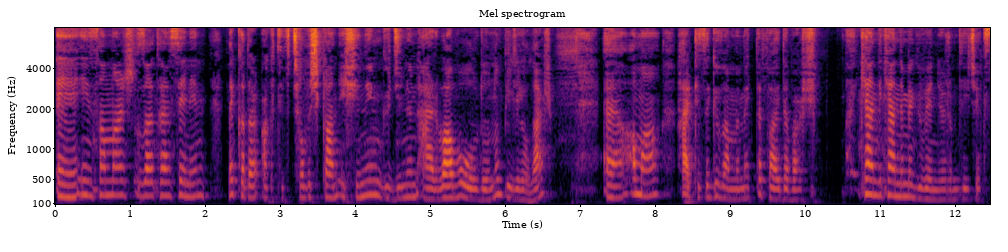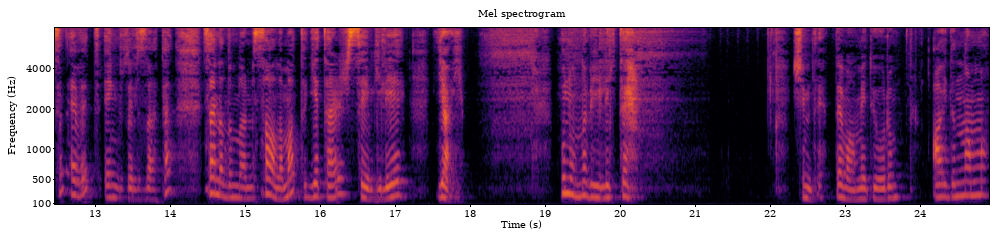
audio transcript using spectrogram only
Ee, insanlar zaten senin ne kadar aktif, çalışkan, işinin gücünün erbabı olduğunu biliyorlar. Ee, ama herkese güvenmemekte fayda var. Ben kendi kendime güveniyorum diyeceksin. Evet en güzeli zaten. Sen adımlarını sağlamak yeter sevgili yay. Bununla birlikte Şimdi devam ediyorum. Aydınlanma,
